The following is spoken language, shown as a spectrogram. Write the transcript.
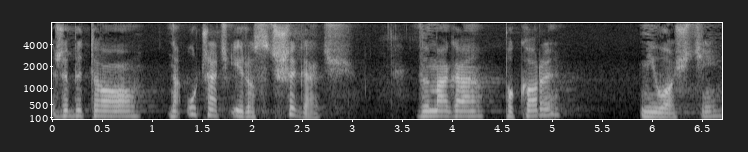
żeby to nauczać i rozstrzygać, wymaga pokory, miłości,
